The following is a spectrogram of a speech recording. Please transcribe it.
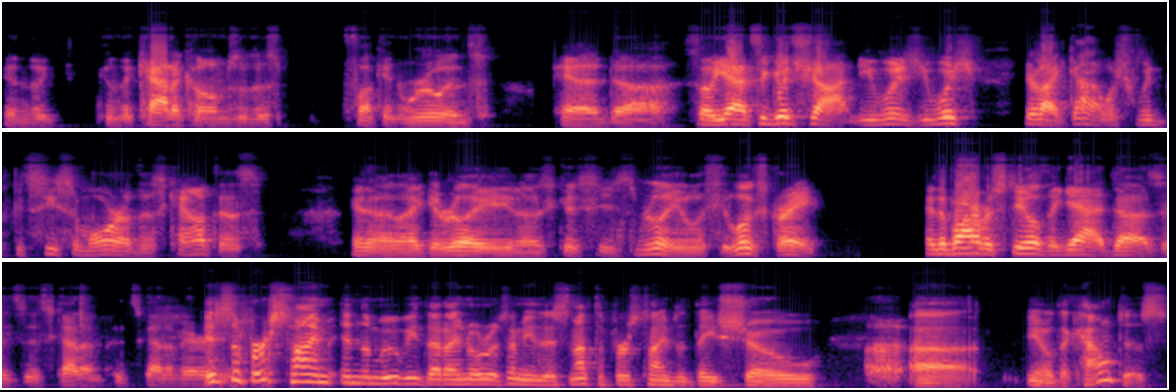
in the in the catacombs of this fucking ruins, and uh, so yeah, it's a good shot. You wish you wish you're like God. I wish we could see some more of this countess. You know, like it really, you know, because she's really she looks great. And the Barbara Steele thing, yeah, it does. It's it's got a it's got a very It's the first time in the movie that I noticed. I mean, it's not the first time that they show, uh, you know, the Countess,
